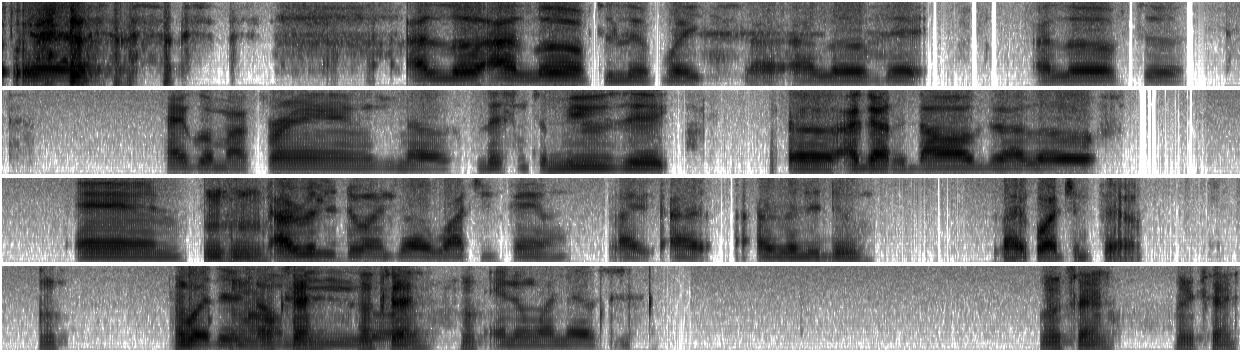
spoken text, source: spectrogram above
well, I love I love to lift weights. I, I love that. I love to hang with my friends. You know, listen to music. Uh, I got a dog that I love, and mm-hmm. I really do enjoy watching film. Like I, I really do like watching film. Whether it's okay, on me okay. or anyone else. Okay, okay.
